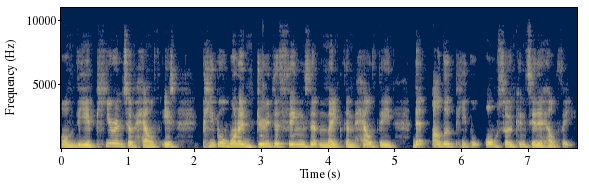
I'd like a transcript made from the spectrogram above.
of the appearance of health is people want to do the things that make them healthy that other people also consider healthy.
